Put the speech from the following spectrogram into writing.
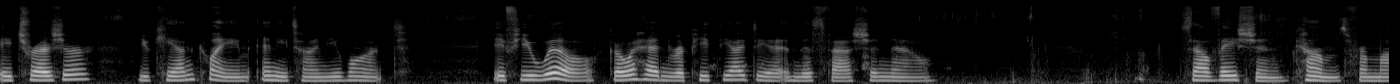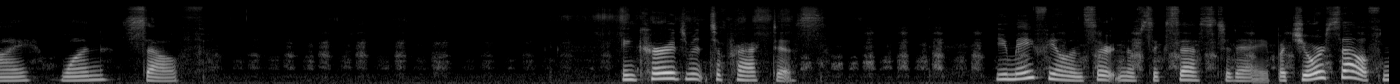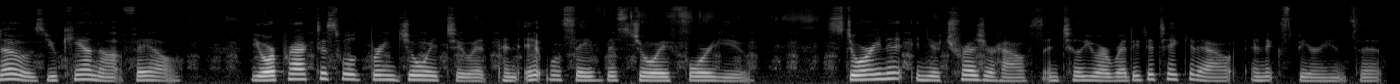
A treasure you can claim anytime you want. If you will, go ahead and repeat the idea in this fashion now. Salvation comes from my one self. Encouragement to practice. You may feel uncertain of success today, but yourself knows you cannot fail. Your practice will bring joy to it, and it will save this joy for you, storing it in your treasure house until you are ready to take it out and experience it.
